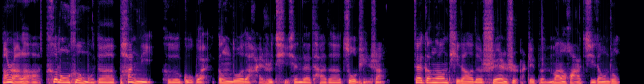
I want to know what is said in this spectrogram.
当然了啊，特隆赫姆的叛逆和古怪，更多的还是体现在他的作品上。在刚刚提到的《实验室》这本漫画集当中，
